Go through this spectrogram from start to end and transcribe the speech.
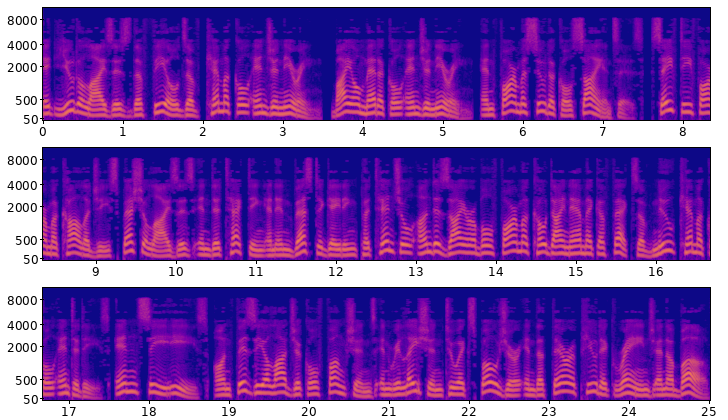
It utilizes the fields of chemical engineering, biomedical engineering, and pharmaceutical sciences. Safety pharmacology specializes in detecting and investigating potential undesirable pharmacodynamic effects of new chemical entities (NCEs) on physiological functions in relation to exposure in the therapeutic range and above.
